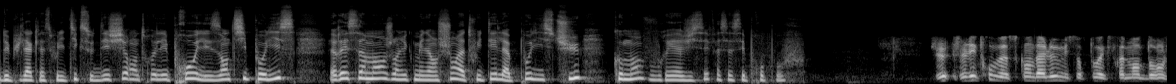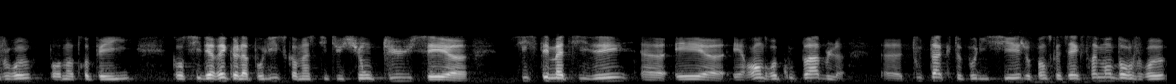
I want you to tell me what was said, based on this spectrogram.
Depuis, la classe politique se déchire entre les pros et les anti-police. Récemment, Jean-Luc Mélenchon a tweeté La police tue. Comment vous réagissez face à ces propos? Je, je, les trouve scandaleux, mais surtout extrêmement dangereux pour notre pays. Considérer que la police comme institution tue, c'est euh, systématiser euh, et, euh, et, rendre coupable euh, tout acte policier. Je pense que c'est extrêmement dangereux.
